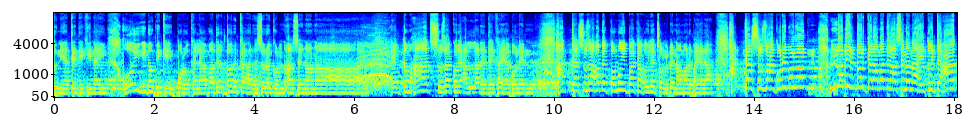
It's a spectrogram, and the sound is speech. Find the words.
দুনিয়াতে দেখি নাই। ওই নবীকে পরকালে আমাদের দরকার যেরকম আসে না একদম হাত সোজা করে আল্লাহরে দেখায়া বলেন, হাতটা সোজা হবে, কোনোই বাঁকা হইলে চলবে না আমার ভাইয়েরা। হাতটা সোজা করে বলুন, নবীর দরকার আমাদের আসে না নাই? দুইটা হাত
